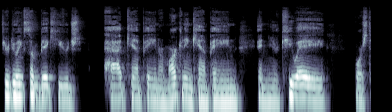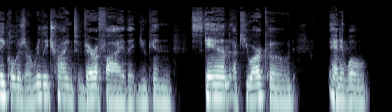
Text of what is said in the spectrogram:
If you're doing some big, huge ad campaign or marketing campaign and your QA or stakeholders are really trying to verify that you can scan a QR code and it will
